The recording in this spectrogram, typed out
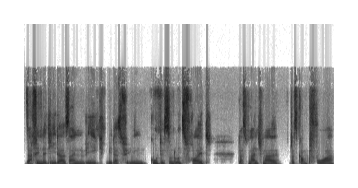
Da findet jeder seinen Weg, wie das für ihn gut ist. Und uns freut, dass manchmal, das kommt vor,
